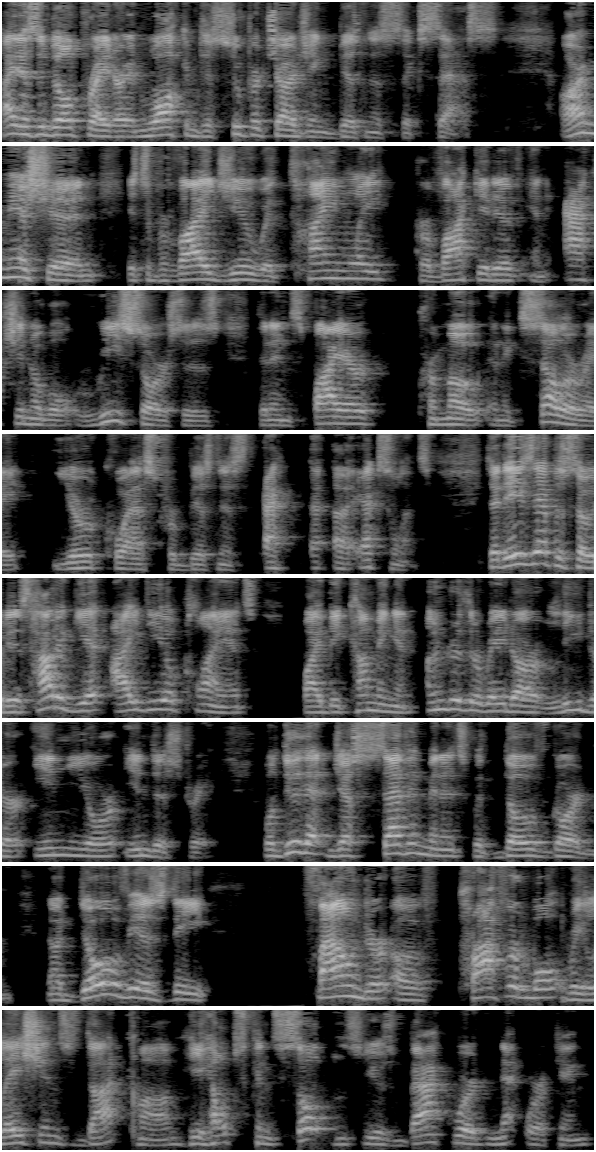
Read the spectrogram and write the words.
Hi, this is Bill Prater, and welcome to Supercharging Business Success. Our mission is to provide you with timely, provocative, and actionable resources that inspire, promote, and accelerate your quest for business uh, excellence. Today's episode is how to get ideal clients by becoming an under the radar leader in your industry. We'll do that in just seven minutes with Dov Gordon. Now, Dove is the founder of profitablerelations.com. He helps consultants use backward networking,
